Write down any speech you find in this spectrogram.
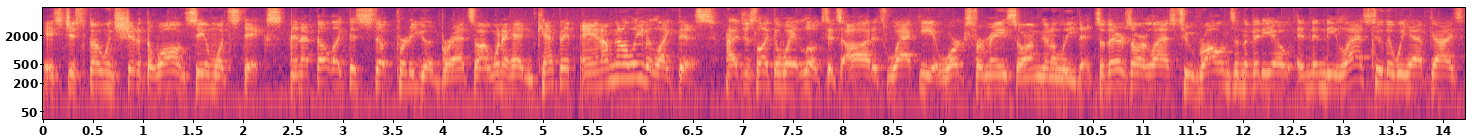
It's just throwing shit at the wall and seeing what sticks. And I felt like this stuck pretty good, Brad, so I went ahead and kept it, and I'm going to leave it like this. I just like the way it looks. It's odd, it's wacky, it works for me, so I'm going to leave it. So there's our last two Rollins in the video, and then the last two that we have, guys,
